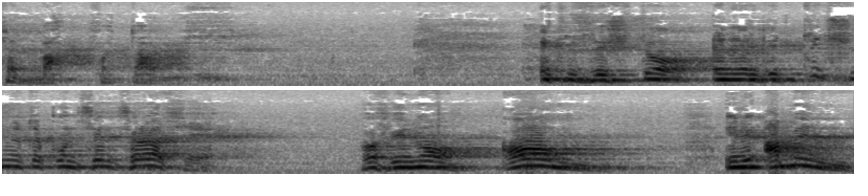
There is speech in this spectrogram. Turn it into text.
съдба фаталност. Ето защо енергетичната концентрация в едно ом или амен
